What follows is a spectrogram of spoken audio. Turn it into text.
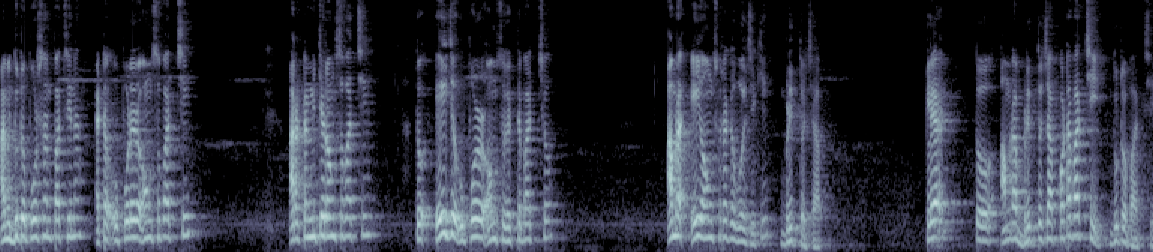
আমি দুটো পোর্শন পাচ্ছি না, একটা উপরের অংশ পাচ্ছি আর একটা নিচের অংশ পাচ্ছি। তো এই যে উপরের অংশ দেখতে পাচ্ছ, আমরা এই অংশটাকে বলছি কি? বৃত্তচাপ। ক্লিয়ার তো আমরা বৃত্তচাপ কটা পাচ্ছি? দুটো পাচ্ছি,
